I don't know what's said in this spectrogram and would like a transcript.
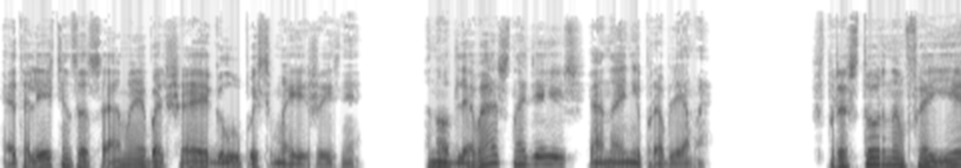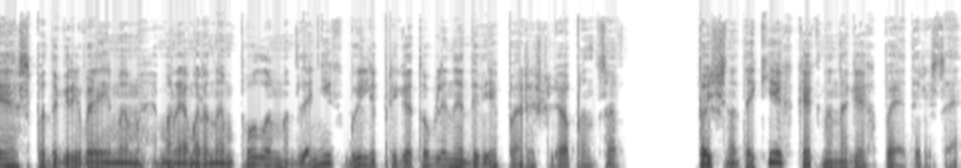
Эта лестница – самая большая глупость в моей жизни. Но для вас, надеюсь, она не проблема. В просторном фойе с подогреваемым мраморным полом для них были приготовлены две пары шлепанцев, точно таких, как на ногах Петериса.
